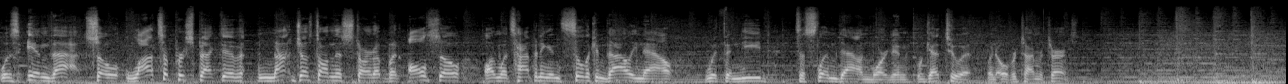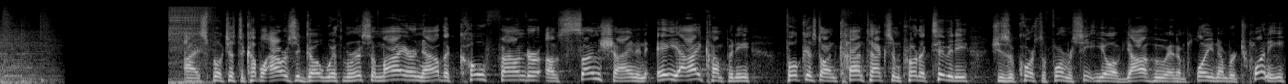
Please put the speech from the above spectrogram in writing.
was in that. So lots of perspective, not just on this startup, but also on what's happening in Silicon Valley now with the need to slim down. Morgan, we'll get to it when overtime returns. I spoke just a couple hours ago with Marissa Mayer, now the co founder of Sunshine, an AI company focused on contacts and productivity. She's, of course, the former CEO of Yahoo and employee number 20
